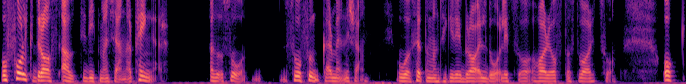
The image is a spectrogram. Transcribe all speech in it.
och folk dras alltid dit man tjänar pengar. Alltså så, så funkar människan. Oavsett om man tycker det är bra eller dåligt så har det oftast varit så. Och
